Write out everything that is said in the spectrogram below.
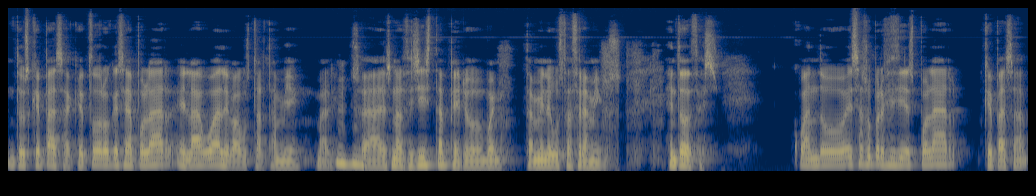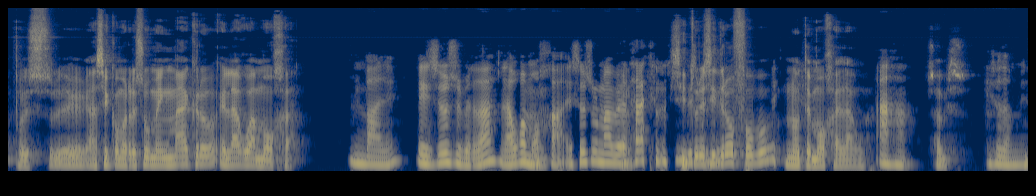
Entonces, ¿qué pasa? Que todo lo que sea polar, el agua le va a gustar también, ¿vale? O sea, es narcisista, pero bueno, también le gusta hacer amigos. Entonces, cuando esa superficie es polar, ¿qué pasa? Pues eh, así como resumen macro, el agua moja, Vale, eso es verdad, el agua moja, eso es una verdad que no Si tú eres hidrófobo, no te moja el agua. Ajá. ¿Sabes? Eso también.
